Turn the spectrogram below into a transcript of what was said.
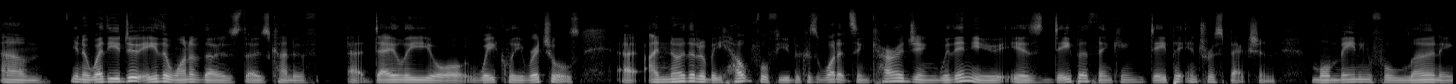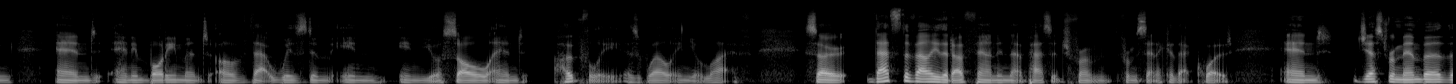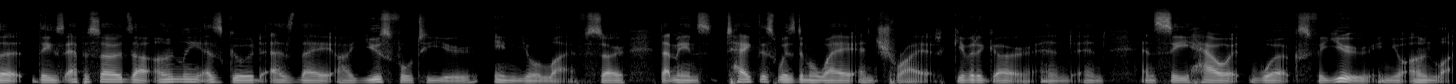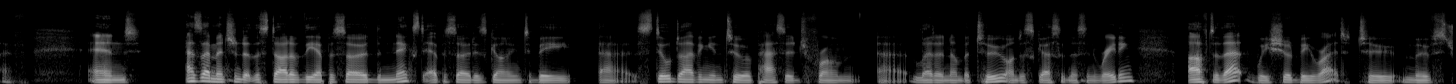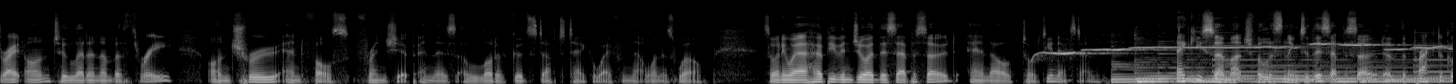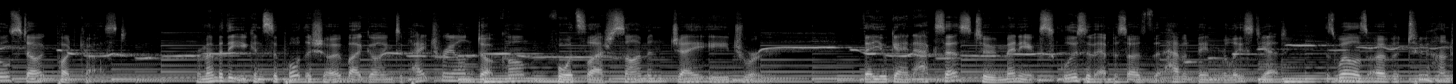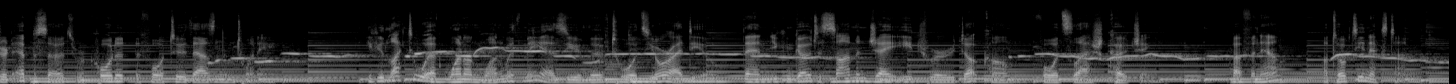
um, you know whether you do either one of those those kind of uh, daily or weekly rituals, uh, I know that it'll be helpful for you because what it's encouraging within you is deeper thinking, deeper introspection, more meaningful learning, and an embodiment of that wisdom in in your soul and hopefully as well in your life. So that's the value that I've found in that passage from from Seneca, that quote, and just remember that these episodes are only as good as they are useful to you in your life. So that means take this wisdom away and try it. Give it a go and and and see how it works for you in your own life. And as I mentioned at the start of the episode, the next episode is going to be uh, still diving into a passage from uh, letter number two on discursiveness in reading. After that, we should be right to move straight on to letter number three on true and false friendship. And there's a lot of good stuff to take away from that one as well. So, anyway, I hope you've enjoyed this episode, and I'll talk to you next time. Thank you so much for listening to this episode of the Practical Stoic Podcast. Remember that you can support the show by going to patreon.com forward slash Simon J. E. Drew. There you'll gain access to many exclusive episodes that haven't been released yet, as well as over 200 episodes recorded before 2020. If you'd like to work one on one with me as you move towards your ideal, then you can go to simonjedrew.com forward slash coaching. But for now, I'll talk to you next time.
